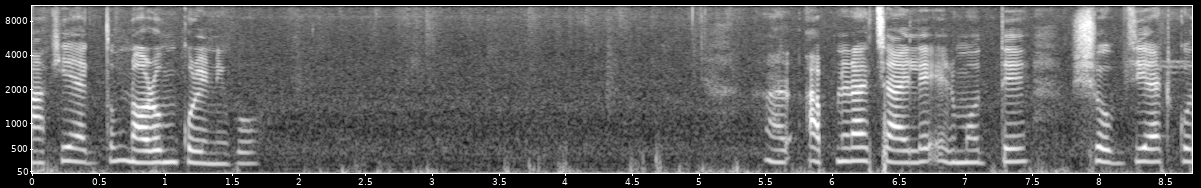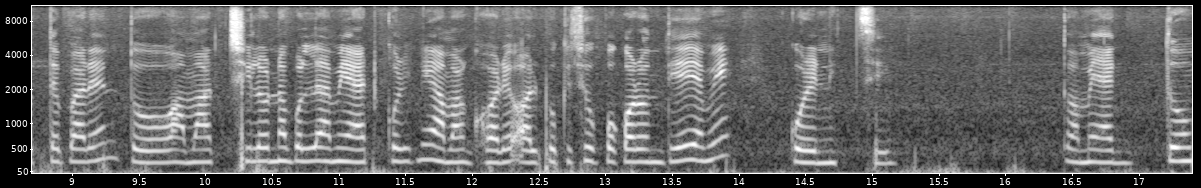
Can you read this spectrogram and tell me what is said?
মাখিয়ে একদম নরম করে নেব। আর আপনারা চাইলে এর মধ্যে সবজি অ্যাড করতে পারেন। তো আমার ছিল না বললে আমি অ্যাড করিনি, আমার ঘরে অল্প কিছু উপকরণ দিয়েই আমি করে নিচ্ছি। তো আমি একদম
